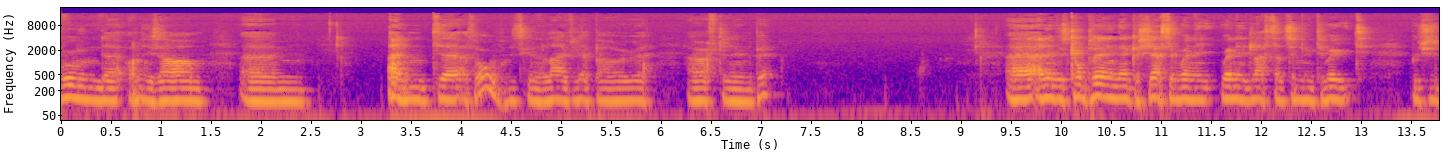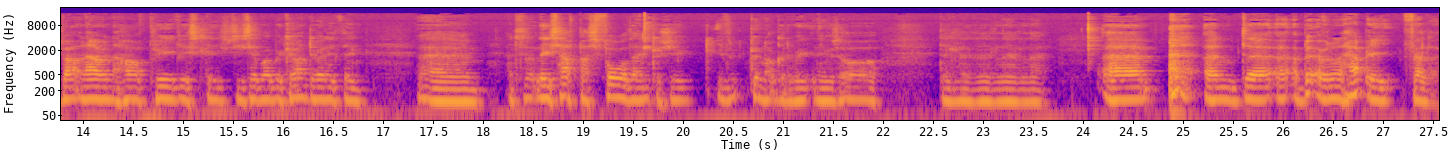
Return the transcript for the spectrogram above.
wound uh, on his arm." Um, and I thought, oh, is going to lively up our our afternoon a bit. Uh, and he was complaining then because she asked him when he when he'd last had something to eat, which was about an hour and a half previously. She said, "Well, we can't do anything um, until at least half past four then, because you you're not going to eat." And he was oh, da, da, da, um, and uh, a bit of an unhappy fella.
